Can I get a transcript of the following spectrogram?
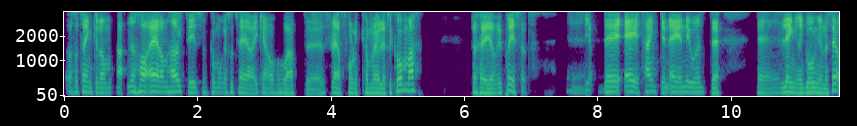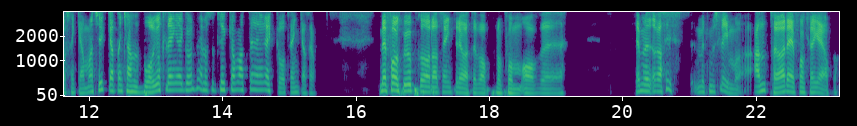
Och så tänker de att nu har är det en högtid som kommer resultera i kanske att fler folk har möjlighet att komma. Då höjer vi priset. Ja. det är, tanken är nog inte eh, längre gången än så. Sen kan man tycka att den kanske borde gått längre gång eller så tycker man att det räcker att tänka så. Men folk blev upprörda och tänkte då att det var någon form av eh, ja, men rasist mot muslimer. Antar jag det är folk reagerar på.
